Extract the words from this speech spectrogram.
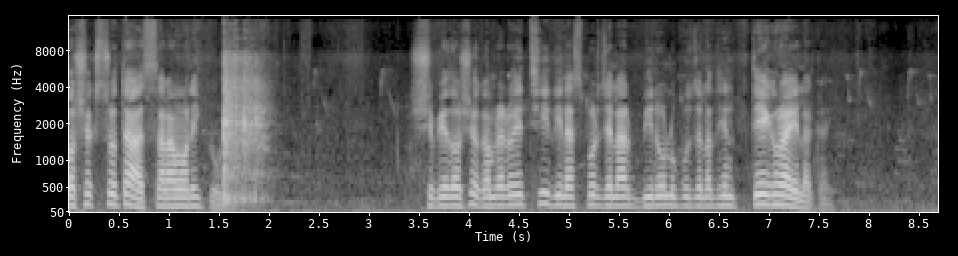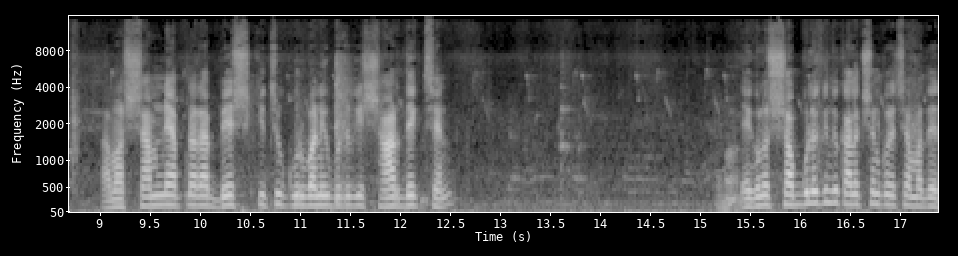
দর্শক, শ্রোতা, আসসালামু আলাইকুম। সুপ্রিয় দর্শক, আমরা রয়েছি দিনাজপুর জেলার বিরল উপজেলাধীন তেঘরা এলাকায়। আমার সামনে আপনারা বেশ কিছু কুরবানি উপযোগী সার দেখছেন। এগুলো সবগুলো কিন্তু কালেকশন করেছে আমাদের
